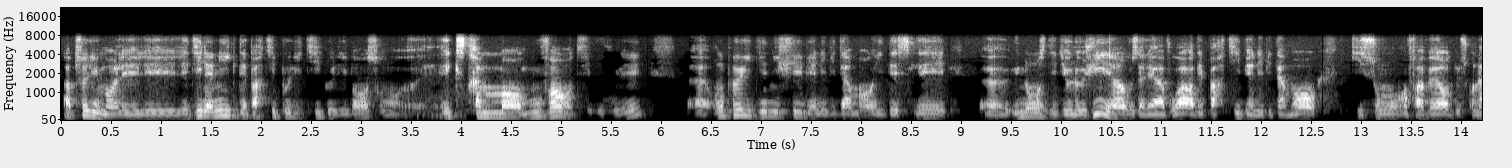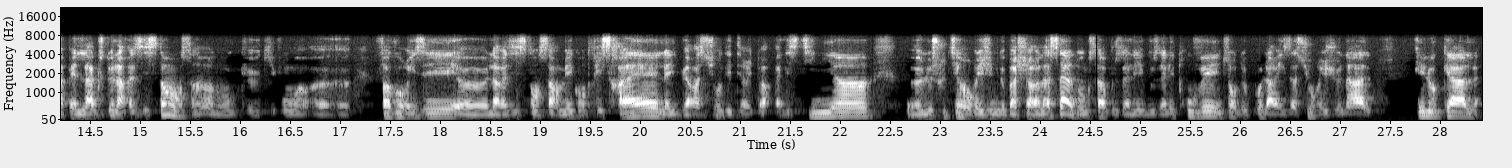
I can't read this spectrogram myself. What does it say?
Absolument. Les, les, les, dynamiques des partis politiques au Liban sont extrêmement mouvantes, si vous voulez. Euh, on peut y dénicher, bien évidemment, y déceler euh, une once d'idéologie. Hein. Vous allez avoir des partis, bien évidemment, qui sont en faveur de ce qu'on appelle l'axe de la résistance, hein, donc euh, qui vont favoriser la résistance armée contre Israël, la libération des territoires palestiniens, le soutien au régime de Bachar al-Assad. Donc ça, vous allez vous allez trouver une sorte de polarisation régionale et locale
